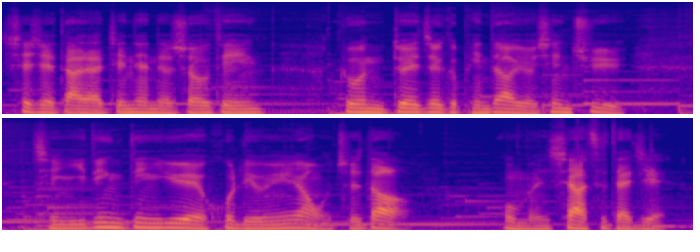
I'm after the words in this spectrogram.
谢谢大家今天的收听。如果你对这个频道有兴趣，请一定订阅或留言让我知道。我们下次再见。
